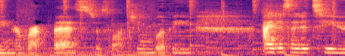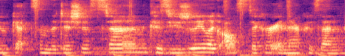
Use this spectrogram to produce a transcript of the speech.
eating her breakfast, just watching Blippi. I decided to get some of the dishes done because usually like I'll stick her in there because then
